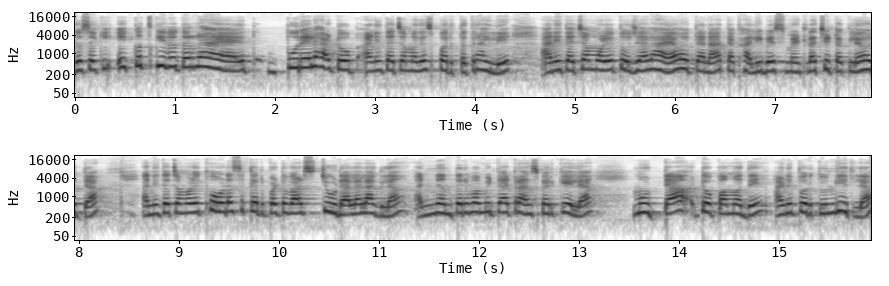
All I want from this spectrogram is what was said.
जसं की एकच किलो तर लहाया आहेत पुरेल हा टोप आणि त्याच्यामध्येच परतत राहिले. आणि त्याच्यामुळे तो ज्या लहाया होत्या ना त्या खाली बेसमेंटला चिटकल्या होत्या. आणि त्याच्यामुळे थोडंसं करपटवास चिवडायला लागला आणि नंतर मग मी त्या ट्रान्सफर केल्या मोठ्या टोपामध्ये आणि परतून घेतल्या.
